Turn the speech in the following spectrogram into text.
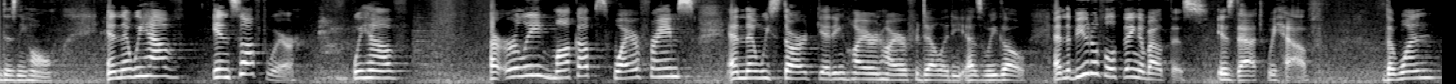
disney hall and then we have in software we have our early mock-ups, wireframes, and then we start getting higher and higher fidelity as we go. And the beautiful thing about this is that we have the one,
